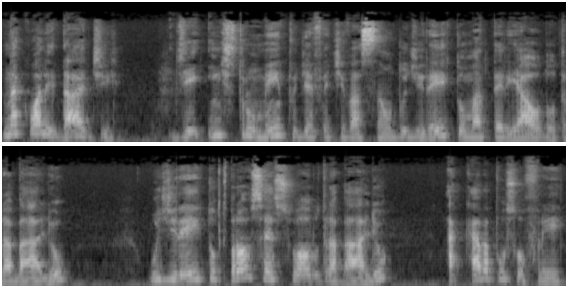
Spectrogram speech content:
Na qualidade de instrumento de efetivação do direito material do trabalho, o direito processual do trabalho acaba por sofrer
